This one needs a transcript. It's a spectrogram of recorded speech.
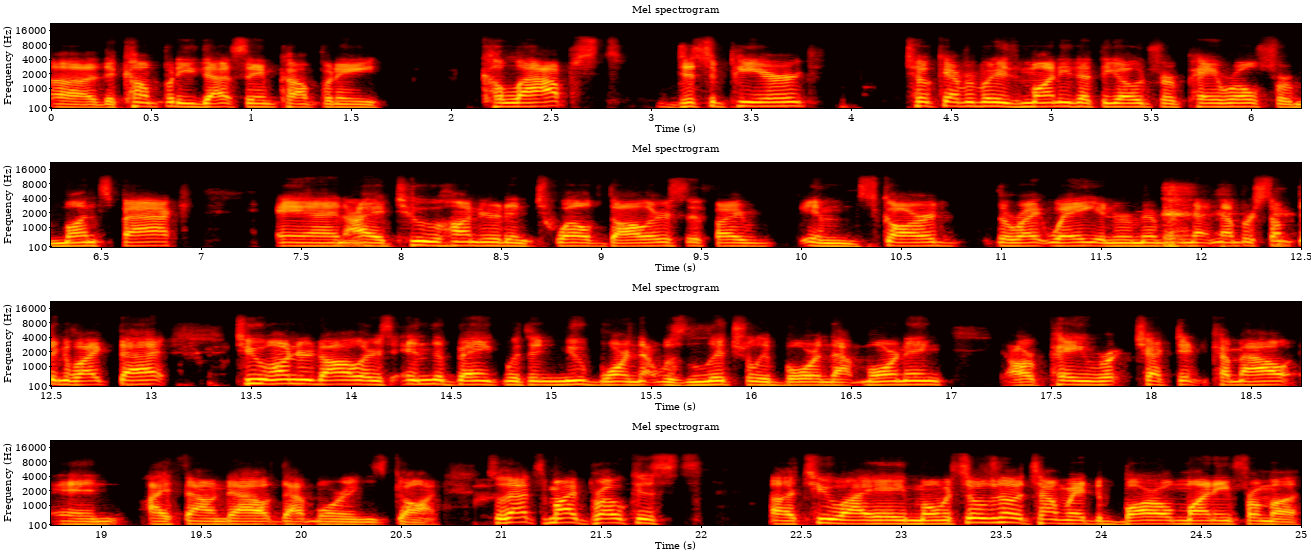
Uh, the company, that same company, collapsed, disappeared, took everybody's money that they owed for payroll for months back. And I had $212 if I am scarred the right way and remembering that number, something like that. $200 in the bank with a newborn that was literally born that morning. Our pay check didn't come out, and I found out that morning is gone. So that's my brokest uh, 2IA moment. So there was another time we had to borrow money from a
